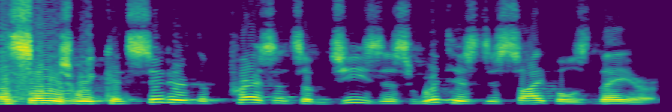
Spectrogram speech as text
And so, as we consider the presence of Jesus with his disciples there,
